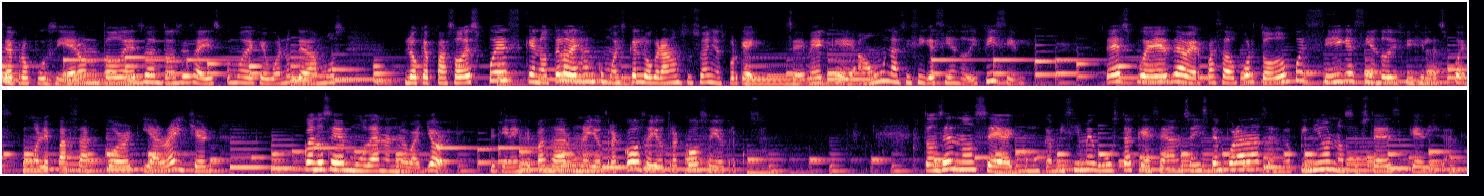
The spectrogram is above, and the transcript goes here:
se propusieron, todo eso, entonces ahí es como de que bueno, te damos lo que pasó después, que no te lo dejan como es que lograron sus sueños, porque se ve que aún así sigue siendo difícil. Después de haber pasado por todo, pues sigue siendo difícil después, como le pasa a Kurt y a Rachel cuando se mudan a Nueva York, que tienen que pasar una y otra cosa y otra cosa y otra cosa. Entonces, no sé, como que a mí sí me gusta que sean seis temporadas, en mi opinión, no sé ustedes qué digan.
